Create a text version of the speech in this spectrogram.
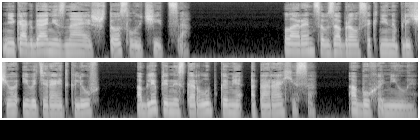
Никогда не знаешь, что случится. Лоренцо взобрался к ней на плечо и вытирает клюв, облепленный скорлупками от арахиса, об ухо Милы.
